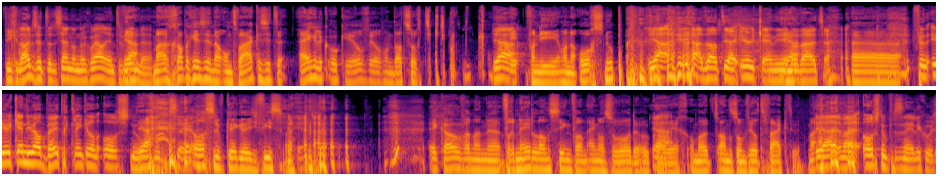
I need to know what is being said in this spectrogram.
die geluiden zitten, zijn er nog wel in te vinden. maar het grappige is, in dat ontwaken zitten eigenlijk ook heel veel van dat soort... Ja, Van, die, van de oorsnoep. ja, ja, dat. Ja, Ja. inderdaad. Ja. Eh, Ik vind ear candy wel beter klinken dan oorsnoep, Ja. oorsnoep klinkt een beetje vies. maar- Ik hou van een uh, vernederlandsing van Engelse woorden ook Ja. alweer. Omdat het andersom veel te vaak doen. Maar Ja, maar oorsnoep is een hele goede.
